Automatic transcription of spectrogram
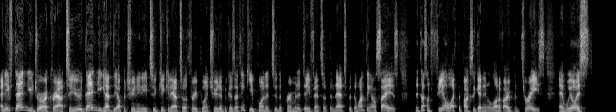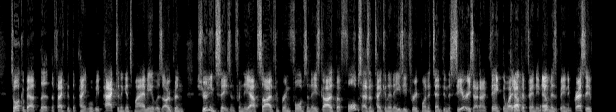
And if then you draw a crowd to you, then you have the opportunity to kick it out to a three point shooter because I think you pointed to the perimeter defense of the Nets. But the one thing I'll say is it doesn't feel like the Bucks are getting a lot of open threes. And we always talk about the, the fact that the paint will be packed. And against Miami, it was open shooting season from the outside for Bryn Forbes and these guys. But Forbes hasn't taken an easy three point attempt in the series, I don't think. The way they're defending him has been impressive.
